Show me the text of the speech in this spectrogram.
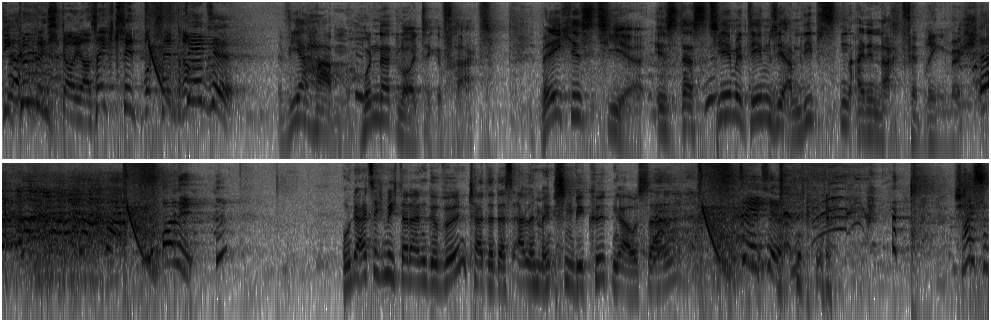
Die Kükensteuer, 16 Prozent. Tätchen! Wir haben 100 Leute gefragt. Welches Tier ist das Tier, mit dem Sie am liebsten eine Nacht verbringen möchten? Und als ich mich daran gewöhnt hatte, dass alle Menschen wie Küken aussahen! Scheiße.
